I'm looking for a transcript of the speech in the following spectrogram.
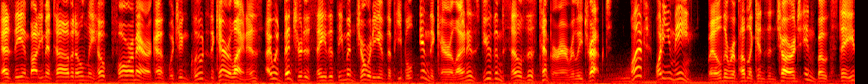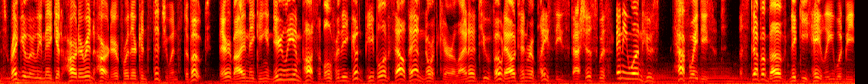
as the embodiment of an only hope for America, which includes the Carolinas, I would venture to say that the majority of the people in the Carolinas view themselves as temporarily trapped. What? What do you mean? Well, the Republicans in charge in both states regularly make it harder and harder for their constituents to vote, thereby making it nearly impossible for the good people of South and North Carolina to vote out and replace these fascists with anyone who's halfway decent. A step above Nikki Haley would be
